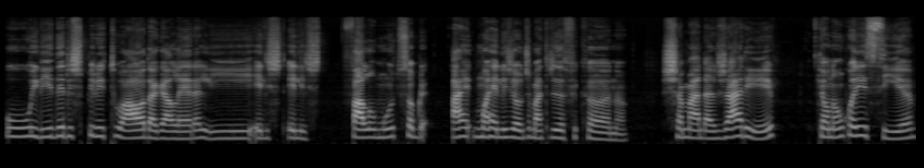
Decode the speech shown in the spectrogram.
o líder espiritual da galera ali. Eles, eles falam muito sobre uma religião de matriz africana chamada Jaré, que eu não conhecia.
